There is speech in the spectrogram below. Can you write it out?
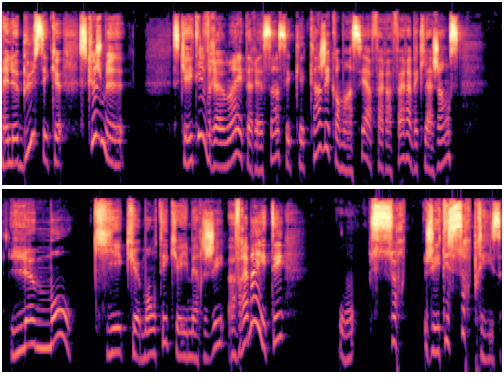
Mais le but, c'est que ce que je me... Ce qui a été vraiment intéressant, c'est que quand j'ai commencé à faire affaire avec l'agence, le mot qui, est, qui a monté, qui a émergé, a vraiment été j'ai été surprise.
